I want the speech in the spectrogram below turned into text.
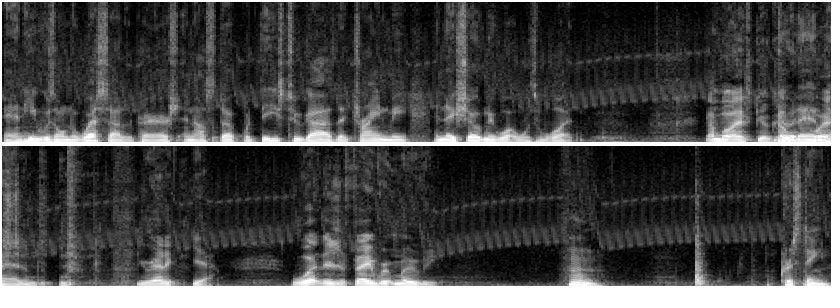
and he was on the west side of the parish, and I stuck with these two guys. They trained me, and they showed me what was what. I'm gonna ask you a couple Good questions. you ready? Yeah. What is your favorite movie? Hmm. Christine.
